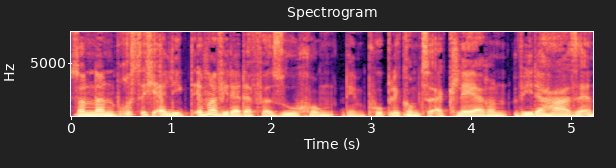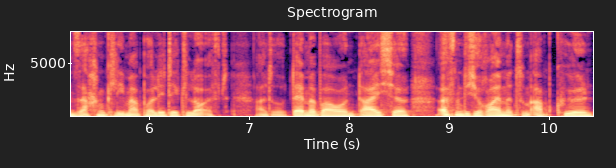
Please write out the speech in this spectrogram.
sondern Brussig erliegt immer wieder der Versuchung, dem Publikum zu erklären, wie der Hase in Sachen Klimapolitik läuft. Also Dämme bauen, Deiche, öffentliche Räume zum Abkühlen,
